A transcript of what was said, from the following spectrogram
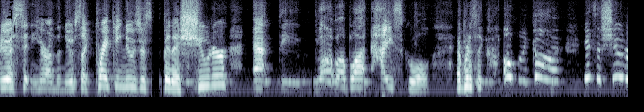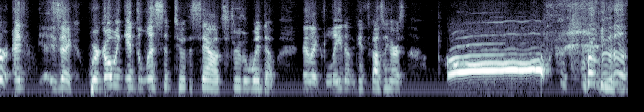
You're sitting here on the news, like breaking news. There's been a shooter at the blah blah blah high school. Everybody's like, "Oh my god, it's a shooter!" And he's like, "We're going in to listen to the sounds through the window." They like lean up against the house and hears Oh! from the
